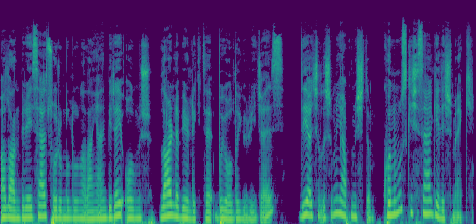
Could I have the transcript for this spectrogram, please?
alan, bireysel sorumluluğunu alan yani birey olmuşlarla birlikte bu yolda yürüyeceğiz diye açılışımı yapmıştım. Konumuz kişisel gelişmek,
